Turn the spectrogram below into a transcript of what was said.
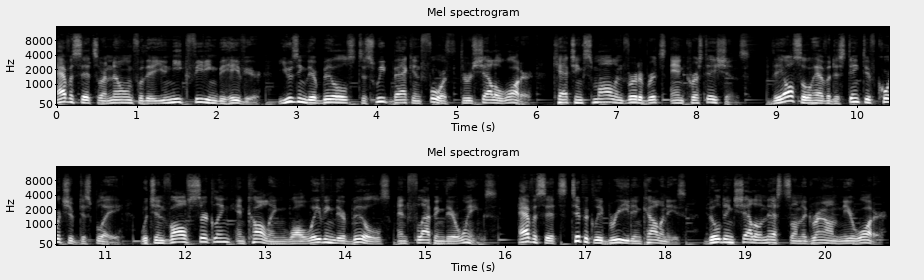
Avocets are known for their unique feeding behavior, using their bills to sweep back and forth through shallow water, catching small invertebrates and crustaceans. They also have a distinctive courtship display, which involves circling and calling while waving their bills and flapping their wings. Avocets typically breed in colonies, building shallow nests on the ground near water.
